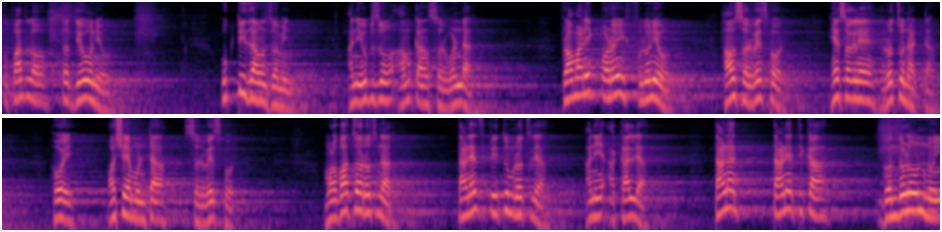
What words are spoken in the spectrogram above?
कुपांतलो तो देंवून येवं उक्ती जावं जमीन आनी उपजूं आमकां सरवंडार. प्रमाणीकपणूय फुलून येवं हांव सर्वेस्पोर हें सगलें रचून हाडटां. होय अशें म्हणटा सर्वेस्पोर मळबाचो रचनार ताणेंच प्रितूम रचल्या आनी आकारल्या ताणें ताणें तिका गोंदळून न्हय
